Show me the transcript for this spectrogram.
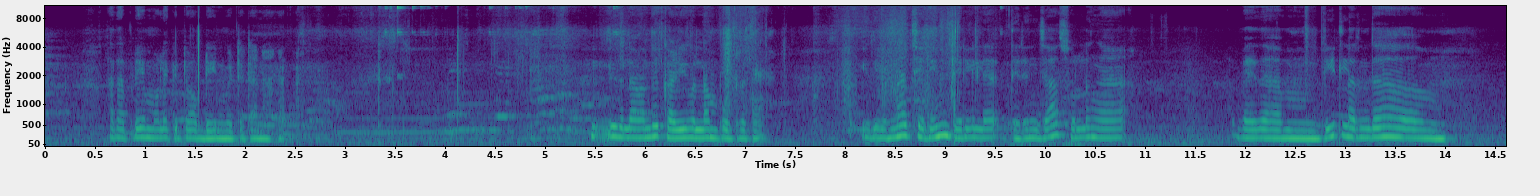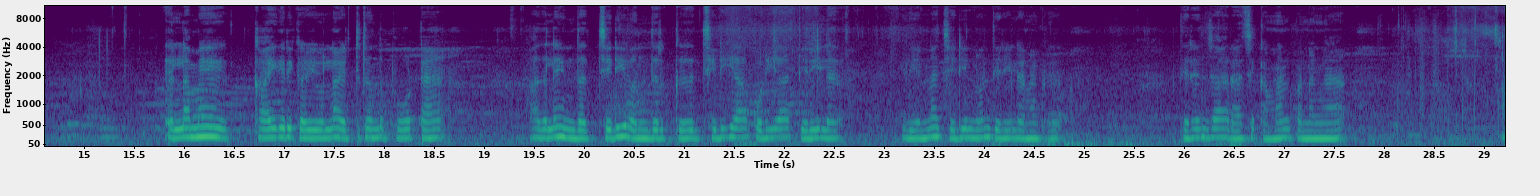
அது அப்படியே முளைக்கட்டும் அப்படின்னு விட்டுட்டேன் நான். இதில் வந்து கழிவெல்லாம் போட்டிருக்கேன். இது என்ன செடின்னு தெரியல. தெரிஞ்சால் சொல்லுங்கள் வித வீட்டில் இருந்து எல்லாமே காய்கறி கழிவெல்லாம் எடுத்துகிட்டு வந்து போட்டேன். அதில் இந்த செடி வந்திருக்கு. செடியா கொடியா தெரியல. இது என்ன செடின்னு தெரியல எனக்கு. தெரிஞ்சால் யாராச்சும் கமெண்ட் பண்ணுங்கள்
